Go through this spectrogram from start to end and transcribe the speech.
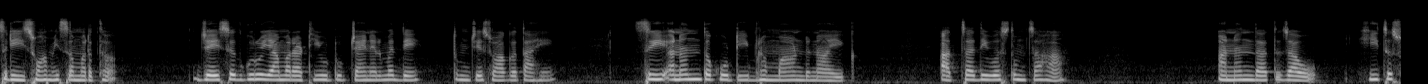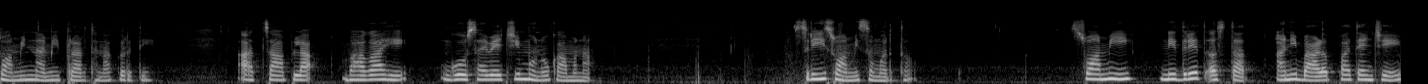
श्री स्वामी समर्थ. जय सद्गुरू या मराठी यूट्यूब चॅनलमध्ये तुमचे स्वागत आहे. श्री अनंतकोटी ब्रह्मांड नायक. आजचा दिवस तुमचा हा आनंदात जावो हीच स्वामींना मी प्रार्थना करते. आजचा आपला भाग आहे गोसाव्याची मनोकामना. श्री स्वामी समर्थ. स्वामी निद्रेत असतात आणि बाळप्पा त्यांचे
